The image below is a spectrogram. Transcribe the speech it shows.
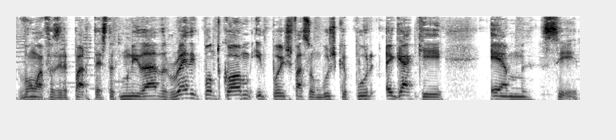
Vão lá fazer parte desta comunidade, reddit.com, e depois façam busca por HQMC.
